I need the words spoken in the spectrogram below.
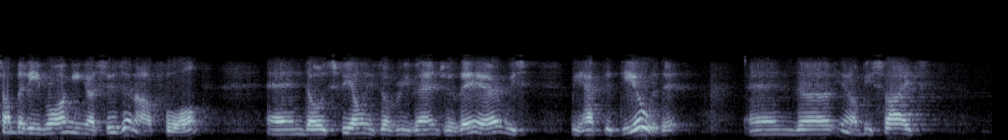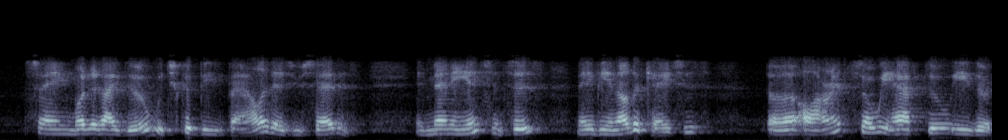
somebody wronging us isn't our fault, and those feelings of revenge are there. We we have to deal with it, and uh, you know, besides saying what did I do, which could be valid, as you said, in, in many instances, maybe in other cases uh, aren't. So we have to either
